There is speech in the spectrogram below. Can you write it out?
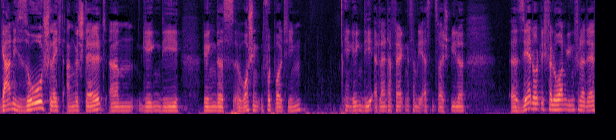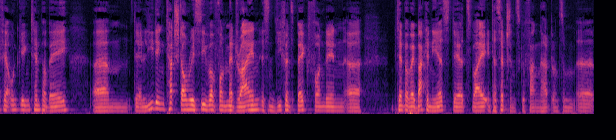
gar nicht so schlecht angestellt ähm, gegen die gegen das Washington Football Team. Gegen die Atlanta Falcons haben die ersten zwei Spiele äh, sehr deutlich verloren gegen Philadelphia und gegen Tampa Bay. Ähm, der Leading Touchdown Receiver von Matt Ryan ist ein Defense Back von den äh, Tampa Bay Buccaneers, der zwei Interceptions gefangen hat und zum äh,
